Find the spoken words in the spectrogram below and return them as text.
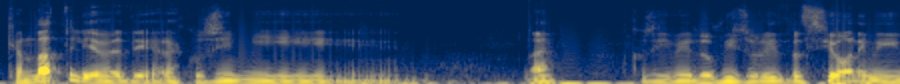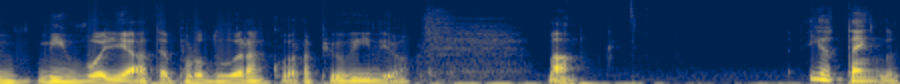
che andateli a vedere così mi... Eh, così vedo visualizzazioni, mi, mi invogliate a produrre ancora più video, ma io ten-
